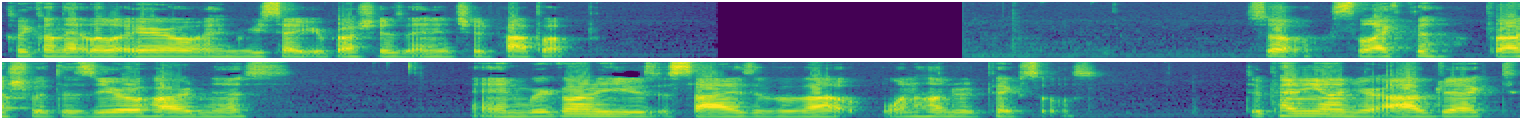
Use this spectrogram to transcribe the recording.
click on that little arrow and reset your brushes and it should pop up. So select the brush with the zero hardness and we're going to use a size of about 100 pixels. Depending on your object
